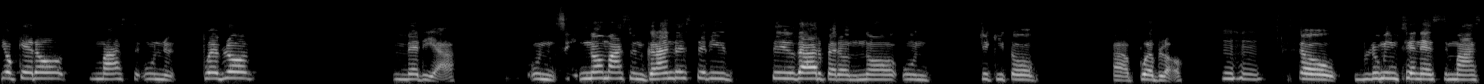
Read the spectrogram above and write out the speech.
yo quiero más un pueblo media, un, no más un grande ciudad, pero no un chiquito ah, pueblo. Ujú. So, Bloomington es más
